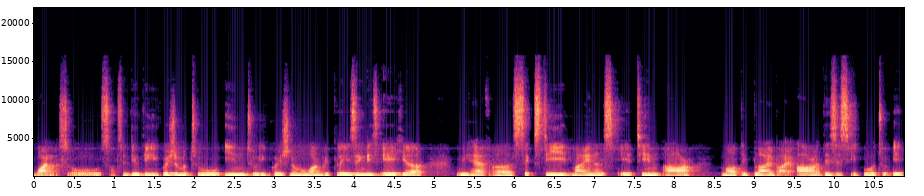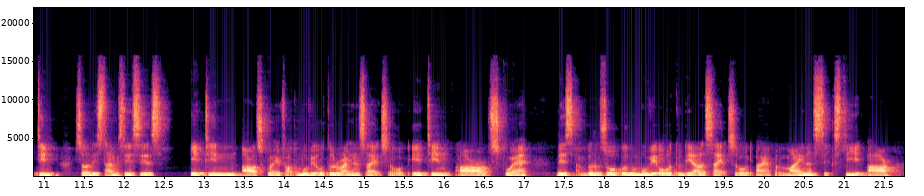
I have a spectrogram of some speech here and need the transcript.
1. So substituting equation number 2 into equation number 1, replacing this a here, we have a 60 minus 18r multiplied by r. This is equal to 18. So this times this is 18r squared. If I to move it over to the right hand side, so 18r squared. This I'm also going to move it over to the other side. So I have a minus 60r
